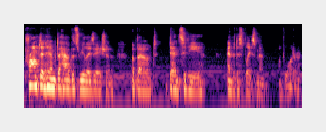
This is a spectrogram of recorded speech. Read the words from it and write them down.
prompted him to have this realization about density and the displacement of water.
